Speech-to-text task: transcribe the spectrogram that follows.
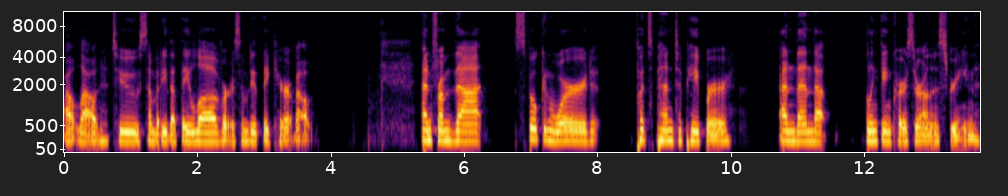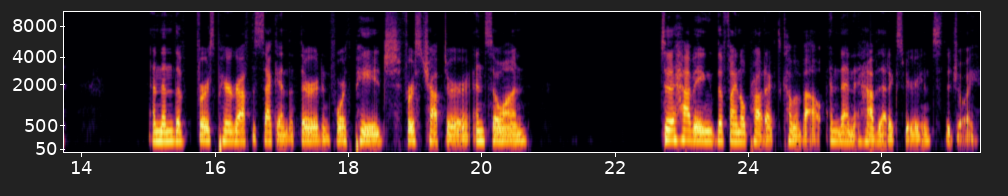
out loud to somebody that they love or somebody that they care about. And from that spoken word, puts pen to paper, and then that blinking cursor on the screen and then the first paragraph, the second, the third, and fourth page, first chapter, and so on to having the final product come about and then have that experience, the joy,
